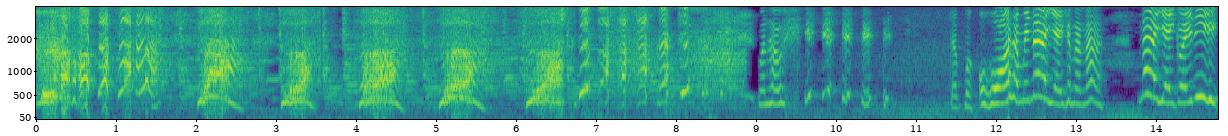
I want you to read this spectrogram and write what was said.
เฮือเฮือเฮือเฮือเฮือเฮือมันทำแต่บอกโอ้โหทำไมหน้าใหญ่ขนาดนั้น หน้าใหญ่กว่าไอ้นี่อีก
